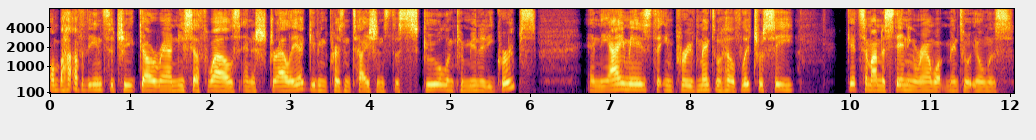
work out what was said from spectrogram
on behalf of the Institute, go around New South Wales and Australia giving presentations to school and community groups. And the aim is to improve mental health literacy, get some understanding around what mental illness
